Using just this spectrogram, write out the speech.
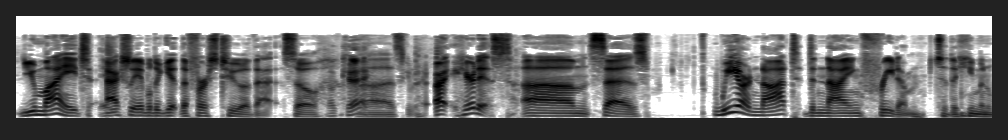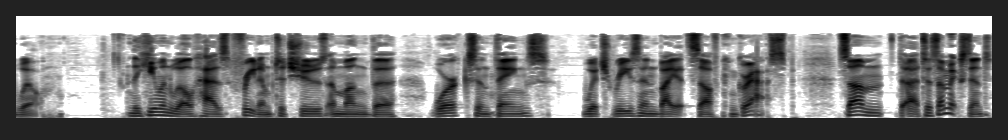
You might actually able to get the first two of that. So Okay. uh, let's give it. All right, here it is. Um, says we are not denying freedom to the human will. The human will has freedom to choose among the works and things which reason by itself can grasp. Some, uh, to some extent,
